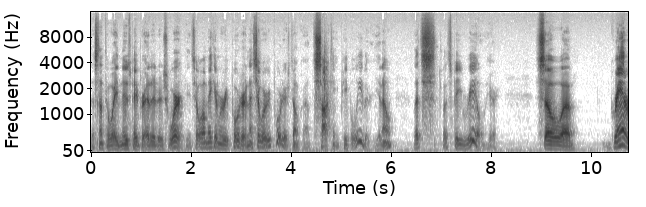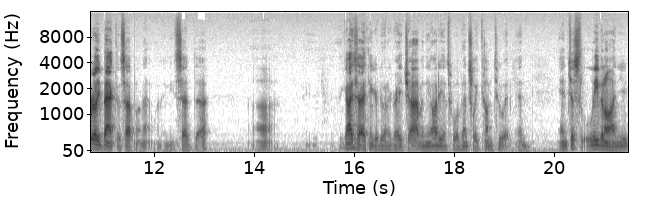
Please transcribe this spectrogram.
That's not the way newspaper editors work. He said, well, make him a reporter. And I said, well, reporters don't go out socking people either, you know? Let's, let's be real here. So uh, Grant really backed us up on that one. And he said, uh, uh, the guys, I think, are doing a great job, and the audience will eventually come to it. And, and just leave it on. You,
